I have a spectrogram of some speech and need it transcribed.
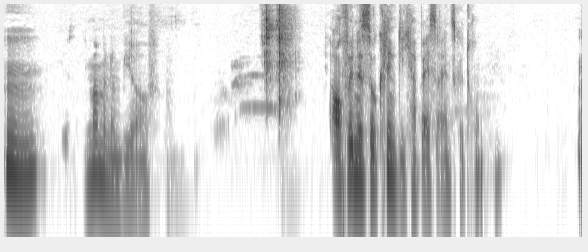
Mhm. Ich mach mir nur ein Bier auf. Auch wenn es so klingt, ich habe erst eins getrunken.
